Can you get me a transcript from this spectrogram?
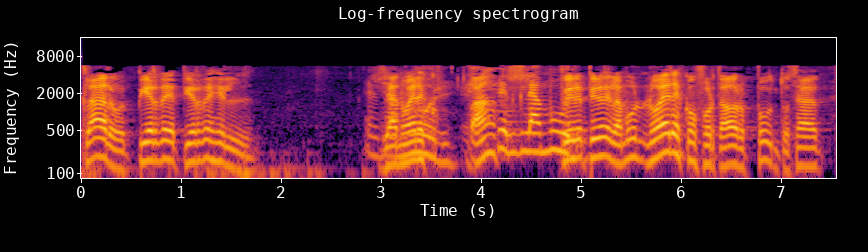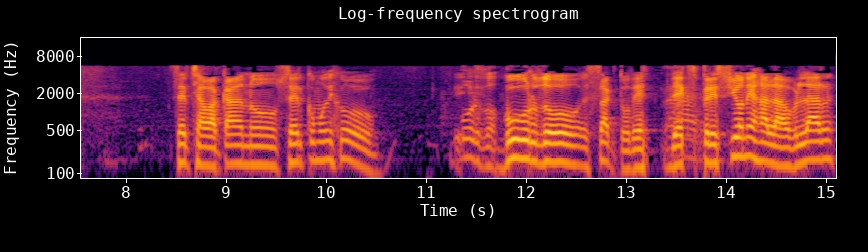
Claro, pierde, pierdes el, El ya no eres, glamour. ah, El glamour. Pierde, pierde el glamour, no eres confortador, punto. O sea, ser chabacano, ser, como dijo, Burdo. burdo, exacto, de, de expresiones al hablar.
